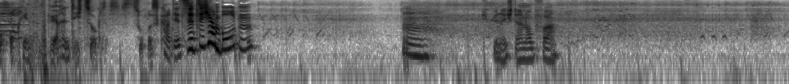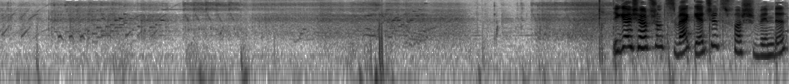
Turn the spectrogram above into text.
Oh, okay, na, während ich zocke, das ist zu riskant. Jetzt sitze ich am Boden. Hm, ich bin nicht ein Opfer. Digga, ich habe schon zwei Gadgets verschwendet.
